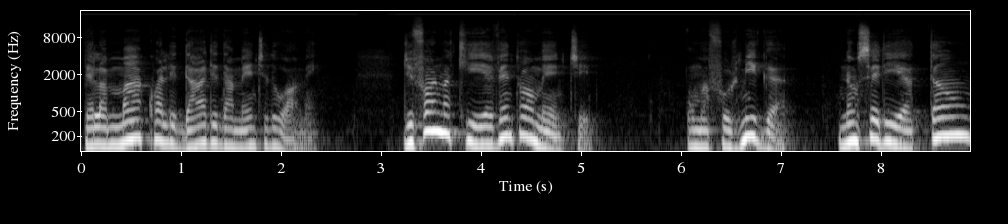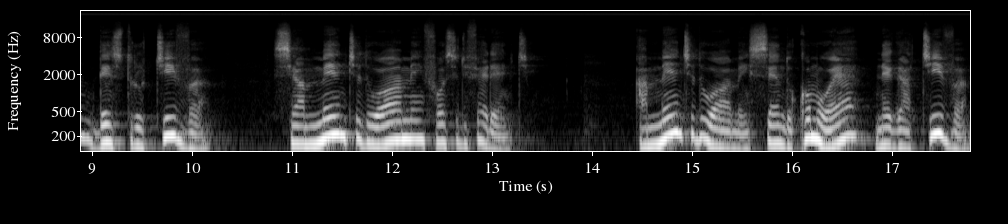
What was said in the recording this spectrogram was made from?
pela má qualidade da mente do homem. De forma que, eventualmente, uma formiga não seria tão destrutiva se a mente do homem fosse diferente a mente do homem sendo como é, negativa,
